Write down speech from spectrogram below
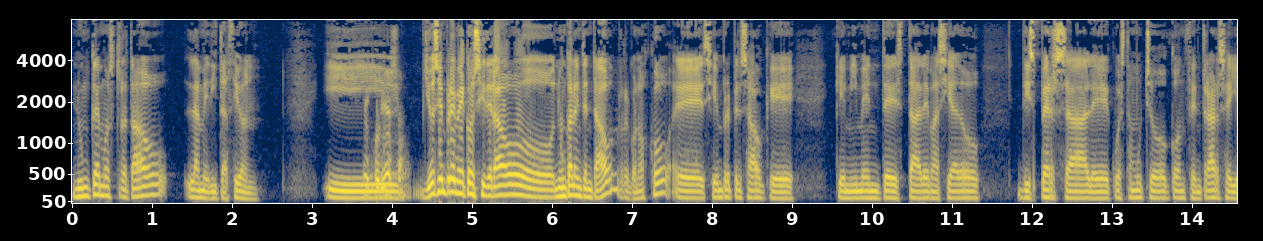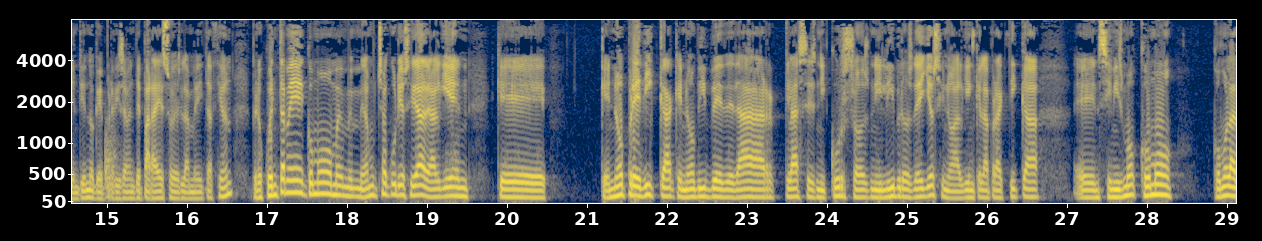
nunca hemos tratado la meditación. Y yo siempre me he considerado, nunca lo he intentado, reconozco, eh, siempre he pensado que, que mi mente está demasiado dispersa, le cuesta mucho concentrarse y entiendo que precisamente para eso es la meditación. Pero cuéntame cómo me, da mucha curiosidad de alguien que, que no predica, que no vive de dar clases ni cursos ni libros de ellos, sino alguien que la practica en sí mismo, cómo, cómo, la,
